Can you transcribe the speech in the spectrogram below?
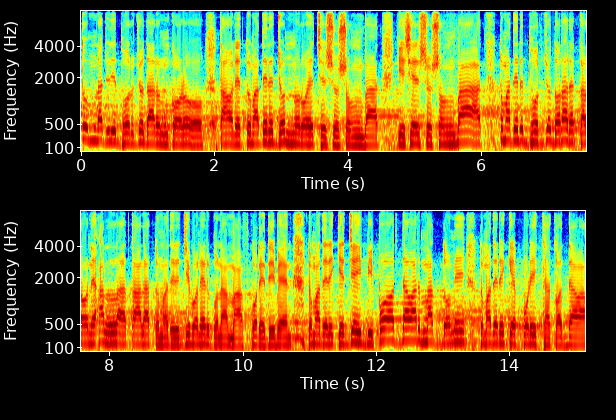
তোমরা যদি ধৈর্য ধারণ করো, তাহলে তোমাদের জন্য রয়েছে সুসংবাদ। কিসের সুসংবাদ? তোমাদের ধৈর্য ধরার কারণে আল্লাহ তাআলা তোমাদের জীবনের গুনাহ মাফ করে দিবেন। তোমাদেরকে যেই বিপদ দেওয়ার মাধ্যমে তোমাদেরকে পরীক্ষা দেওয়া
